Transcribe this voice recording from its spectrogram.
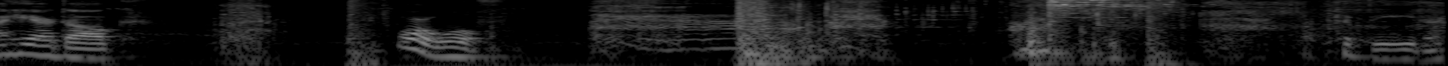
I hear a dog. Or a wolf. Could be either.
